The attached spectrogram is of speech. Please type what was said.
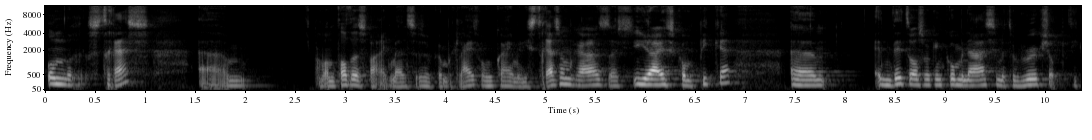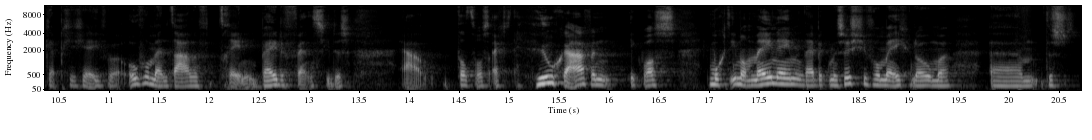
onder stress. Um, want dat is waar ik mensen dus ook in begeleid. hoe kan je met die stress omgaan, zodat je juist kan pieken. Um, en dit was ook in combinatie met de workshop die ik heb gegeven over mentale training bij Defensie. Dus ja, dat was echt heel gaaf. En ik, was, ik mocht iemand meenemen, daar heb ik mijn zusje voor meegenomen. Um, dus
